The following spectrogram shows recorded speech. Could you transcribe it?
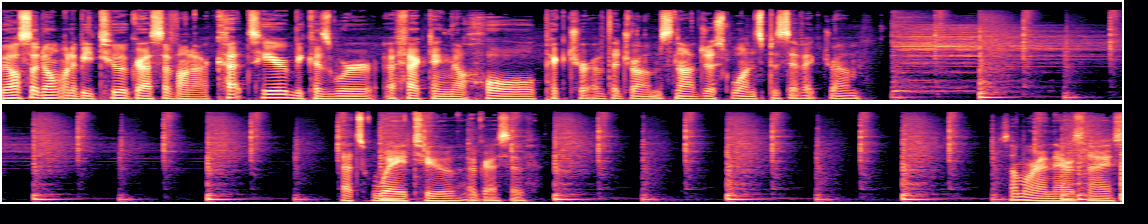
We also don't want to be too aggressive on our cuts here because we're affecting the whole picture of the drums, not just one specific drum. That's way too aggressive. Somewhere in there is nice.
